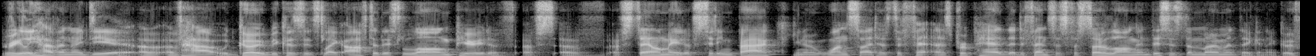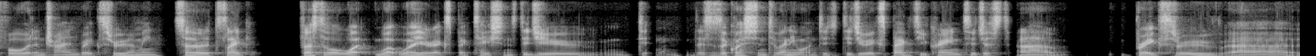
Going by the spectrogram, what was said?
really have an idea of, of how it would go? Because it's like after this long period of of of, of stalemate, of sitting back, you know, one side has def- has prepared their defenses for so long, and this is the moment they're going to go forward and try and break through. I mean, so it's like First of all, what what were your expectations? Did you? Did, this is a question to anyone. Did did you expect Ukraine to just uh, break through? Uh,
